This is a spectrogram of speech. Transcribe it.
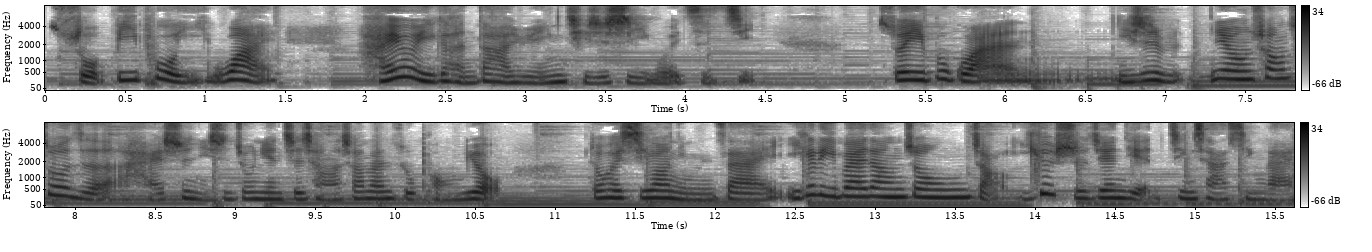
所逼迫以外，还有一个很大的原因，其实是因为自己。所以，不管你是内容创作者，还是你是中年职场的上班族朋友，都会希望你们在一个礼拜当中找一个时间点，静下心来，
